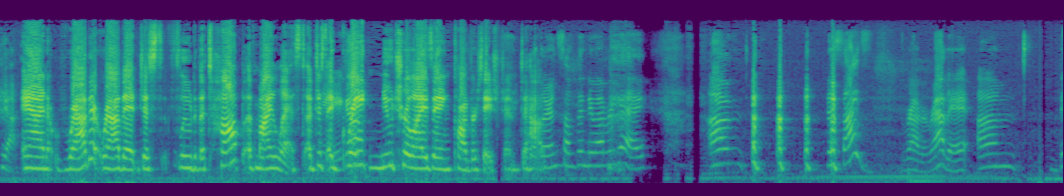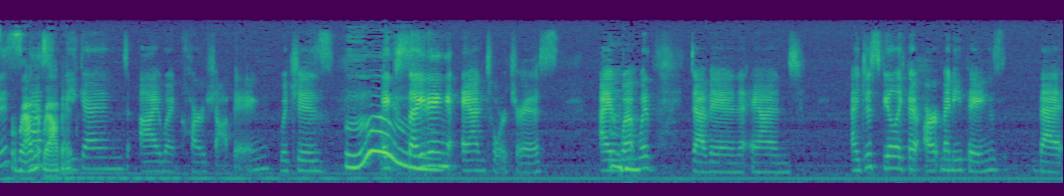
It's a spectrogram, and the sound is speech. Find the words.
Yeah. And Rabbit Rabbit just flew to the top of my list of just a you go. great neutralizing conversation to You have. learn something new every day. Um, besides Rabbit Rabbit, um, this Rabbit past Rabbit. weekend I went car shopping, which is Ooh. exciting and torturous. I Mm-hmm. went with Devin, and I just feel like there aren't many things that.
